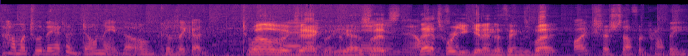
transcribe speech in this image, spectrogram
how much would they have to donate though? Because like a tote well, exactly, yes. That's that's where you get into things, but all extra stuff would probably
